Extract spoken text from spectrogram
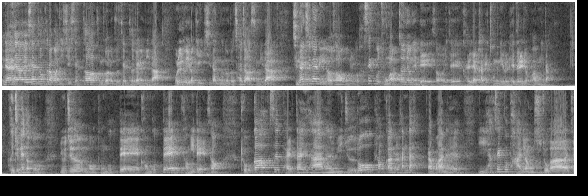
안녕하세요. 일산청소학원 이슈센터 김건우 부센터장입니다. 오늘도 이렇게 입시 당근으로 찾아왔습니다. 지난 시간에 이어서 오늘도 학생부 종합 전형에 대해서 이제 간략하게 정리를 해드리려고 합니다. 그 중에서도 요즘 뭐 동국대, 건국대, 경희대에서 교과 학습 발달 사항을 위주로 평가를 한다라고 하는 이 학생부 반영 기조가 이제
